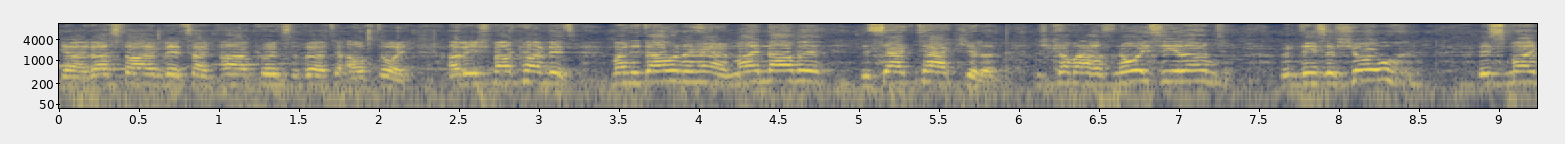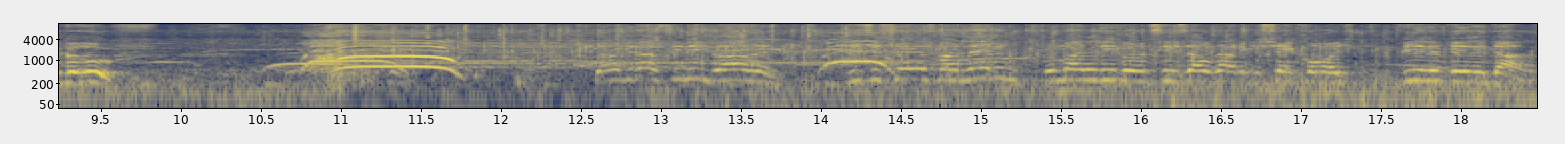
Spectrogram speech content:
Ja, das war ein Witz, ein paar kurze Wörter auf Deutsch. Aber ich mache keinen Witz. Meine Damen und Herren, mein Name ist Zactacular. Ich komme aus Neuseeland und diese Show ist mein Beruf. Danke, dass Sie nicht lachen. Diese Show ist mein Leben und meine Liebe und sie ist auch ein Geschenk für euch. Vielen, vielen Dank.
